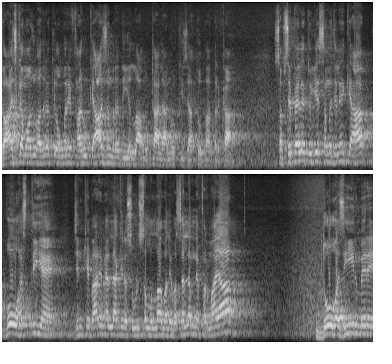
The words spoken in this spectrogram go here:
तो आज का मौजूद हज़रत उमर फारूक आज़म रदी अल्लाह तु की ज़ातो बाबरका सबसे पहले तो ये समझ लें कि आप वो हस्ती हैं जिनके बारे में अल्लाह के रसूल सल्लल्लाहु अलैहि वसल्लम ने फरमाया, दो वज़ीर मेरे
